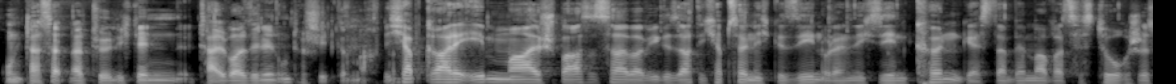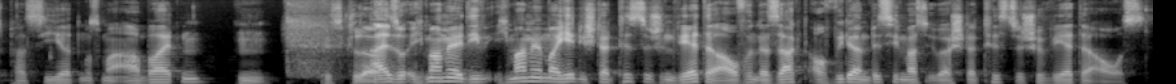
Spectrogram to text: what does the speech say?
Und das hat natürlich den, teilweise den Unterschied gemacht. Ne? Ich habe gerade eben mal spaßeshalber, wie gesagt, ich habe es ja nicht gesehen oder nicht sehen können gestern. Wenn mal was Historisches passiert, muss man arbeiten. Hm. Ist klar. Also ich mache mir, die, ich mach mir mal hier die statistischen Werte auf und das sagt auch wieder ein bisschen was über statistische Werte aus.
